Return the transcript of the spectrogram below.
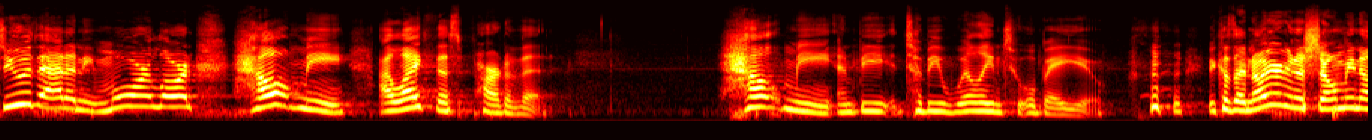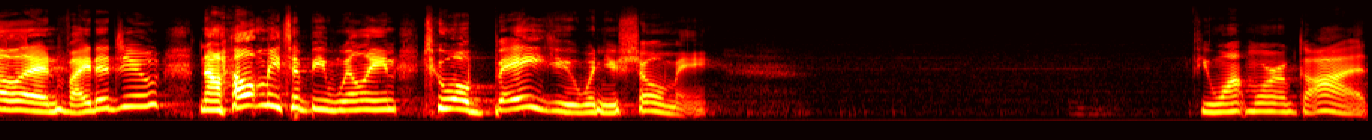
do that anymore, Lord. Help me. I like this part of it. Help me and be to be willing to obey you. because I know you're going to show me now that I invited you. Now help me to be willing to obey you when you show me. If you want more of God,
